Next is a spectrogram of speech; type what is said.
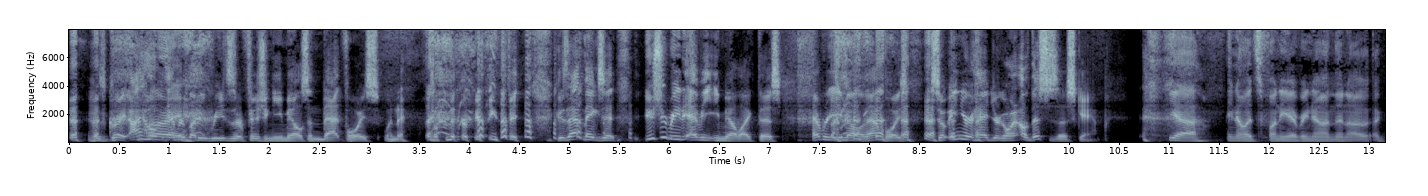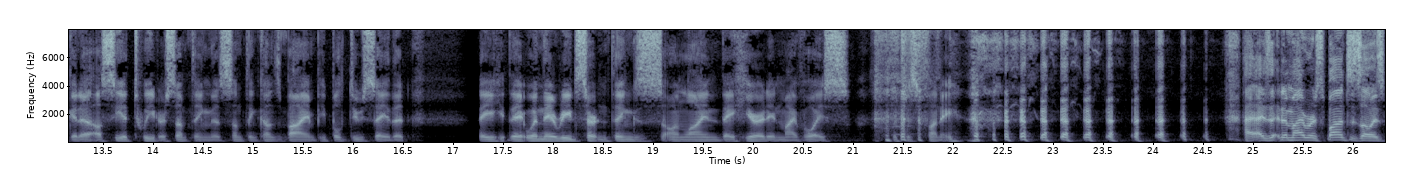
It was great. I hope right. everybody reads their phishing emails in that voice when, they, when they're reading because that makes it. You should read every email like this, every email in that voice. So in your head, you're going, oh, this is a scam. Yeah. You know, it's funny. Every now and then I'll, I'll get a, I'll see a tweet or something that something comes by and people do say that they, they when they read certain things online, they hear it in my voice which is funny. and my response is always,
